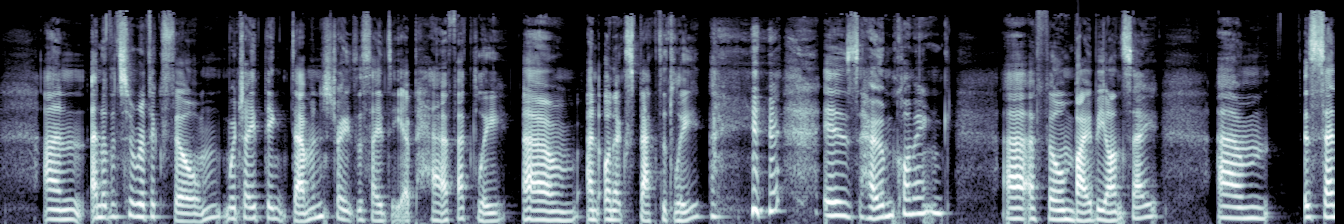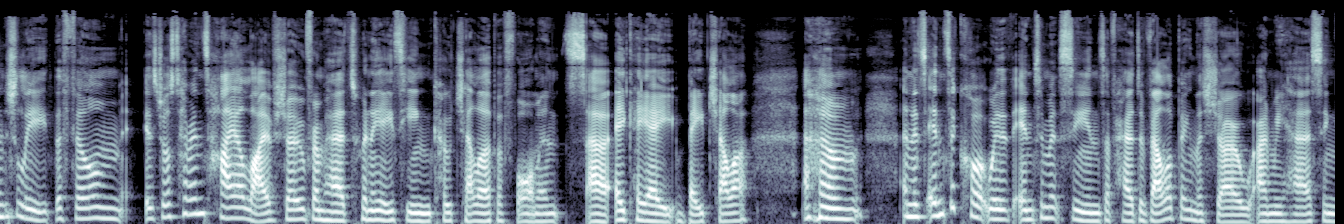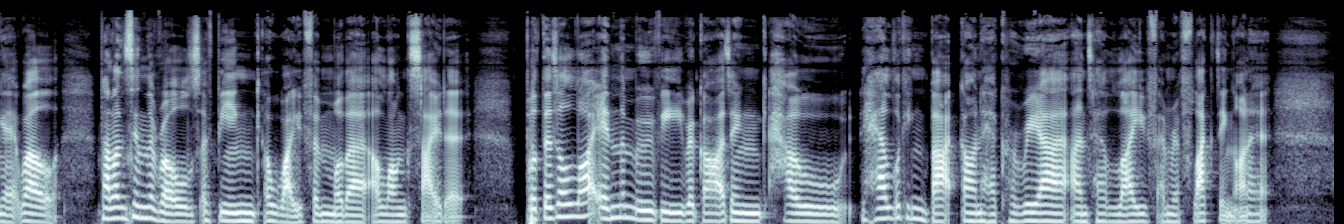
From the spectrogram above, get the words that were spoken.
And another terrific film, which I think demonstrates this idea perfectly um, and unexpectedly, is Homecoming, uh, a film by Beyonce. Um, essentially, the film is just her entire live show from her 2018 Coachella performance, uh, aka Beychella. Um, and it's intercut with intimate scenes of her developing the show and rehearsing it, well, balancing the roles of being a wife and mother alongside it. But there's a lot in the movie regarding how her looking back on her career and her life and reflecting on it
